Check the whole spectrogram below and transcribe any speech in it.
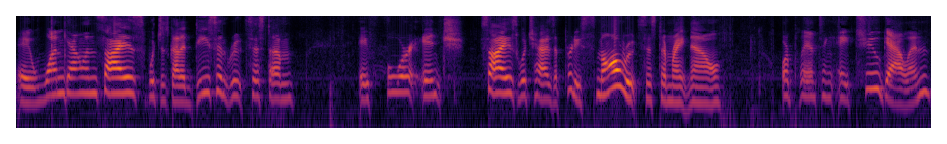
a one gallon size, which has got a decent root system, a four inch size, which has a pretty small root system right now, or planting a two gallon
